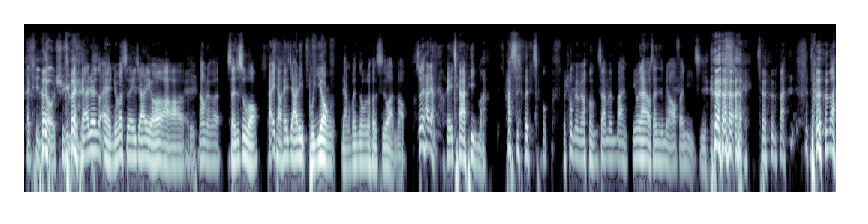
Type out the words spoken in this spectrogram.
还挺有趣 对，的。他就会说：“哎、你有没有吃黑加力？”哦，好好。然后我们两个神速哦，他一条黑加力不用两分钟就喝吃完了哦，所以他两条黑加力嘛，他四分钟不用不用不用三分半，因为他有三十秒要分你吃，对三分半三分半，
